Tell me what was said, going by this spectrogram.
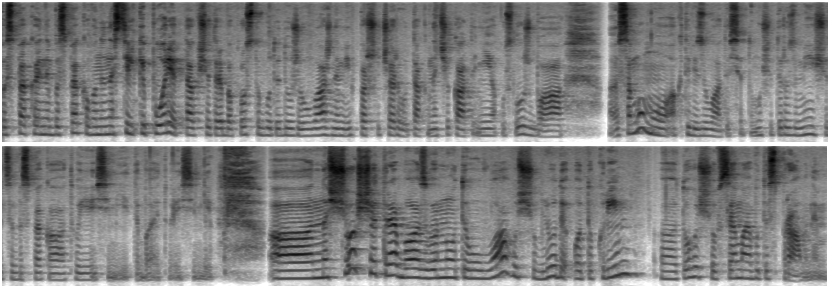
безпека і небезпека, вони настільки поряд, так що треба просто бути дуже уважним і в першу чергу так не чекати ніяку службу, а самому активізуватися, тому що ти розумієш, що це безпека твоєї сім'ї, тебе і твоєї сім'ї. На що ще треба звернути увагу, щоб люди, от окрім е, того, що все має бути справним,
